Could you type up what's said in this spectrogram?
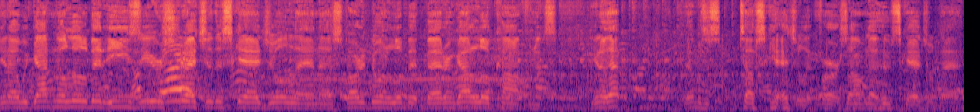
you know, we got into a little bit easier stretch of the schedule and uh, started doing a little bit better and got a little confidence. You know, that that was a tough schedule at first. I don't know who scheduled that.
